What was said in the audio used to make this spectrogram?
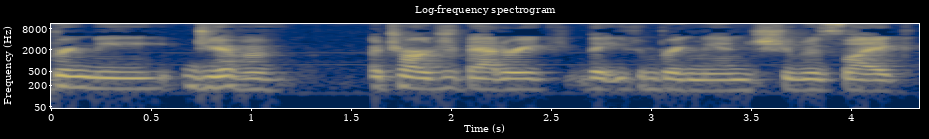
bring me do you have a, a charged battery that you can bring me and she was like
